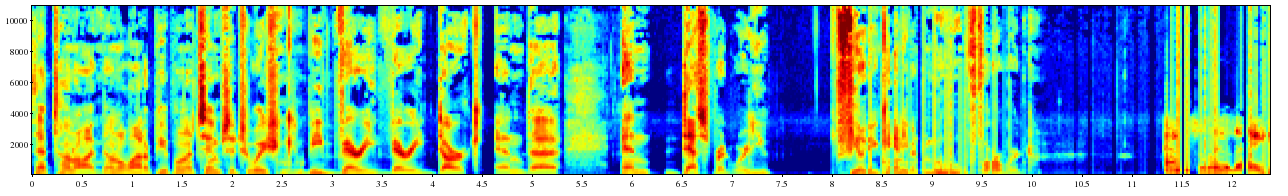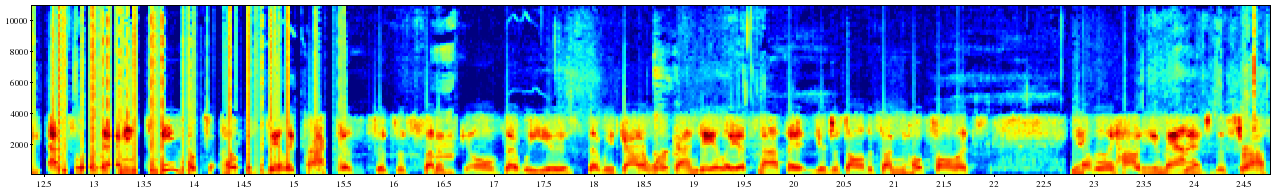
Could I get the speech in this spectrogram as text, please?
that tunnel, I've known a lot of people in that same situation, can be very, very dark and uh, and desperate, where you feel you can't even move forward. Absolutely, absolutely. I mean, to me, hope hope is a daily practice. It's a set of mm. skills that we use that we've got to work on daily. It's not that you're just all of a sudden hopeful. It's you know, really how do you manage the stress,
